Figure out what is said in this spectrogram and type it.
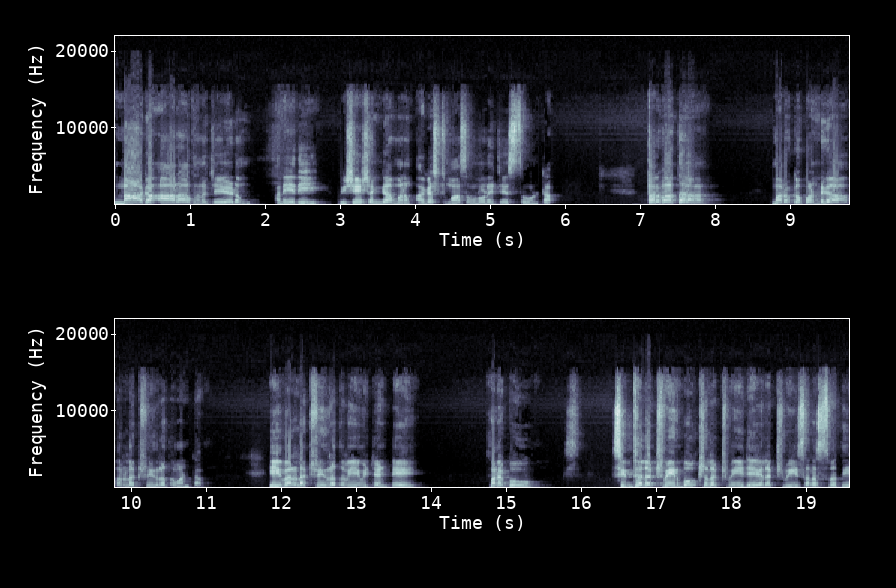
నాగ ఆరాధన చేయడం అనేది విశేషంగా మనం ఆగస్టు మాసంలోనే చేస్తూ ఉంటాం. తర్వాత మరొక పండుగ వరలక్ష్మి వ్రతం అంటాం. ఈ వరలక్ష్మి వ్రతం ఏమిటంటే మనకు సిద్ధలక్ష్మి మోక్షలక్ష్మి జయలక్ష్మి సరస్వతి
